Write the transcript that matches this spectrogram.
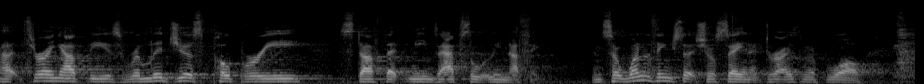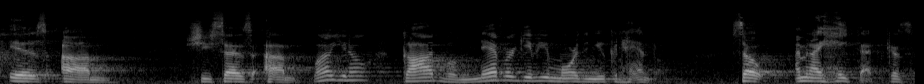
uh, throwing out these religious potpourri stuff that means absolutely nothing. And so one of the things that she'll say, and it drives me up the wall, is um, she says, um, well, you know, God will never give you more than you can handle. So, I mean, I hate that because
